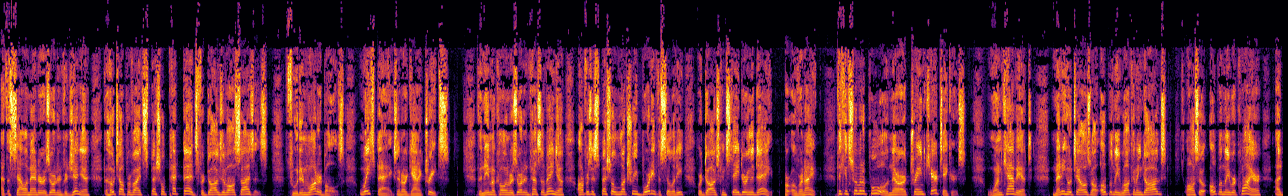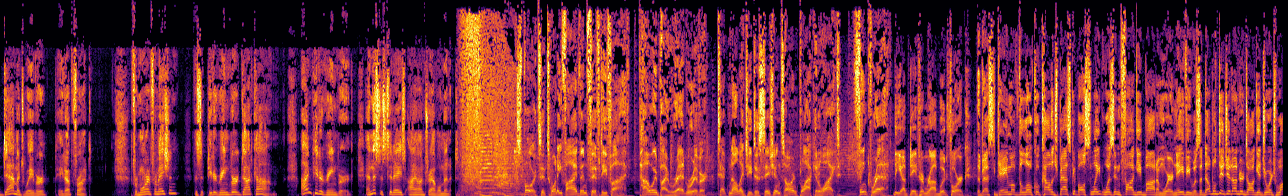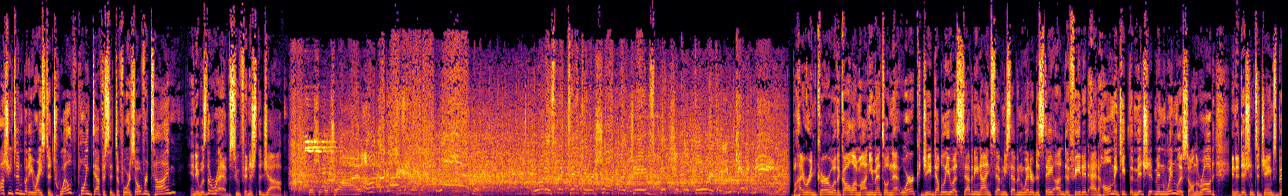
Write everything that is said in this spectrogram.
At the Salamander Resort in Virginia, the hotel provides special pet beds for dogs of all sizes, food and water bowls, waste bags, and organic treats. The Nemacolin Resort in Pennsylvania offers a special luxury boarding facility where dogs can stay during the day or overnight. They can swim in a pool and there are trained caretakers. One caveat, many hotels, while openly welcoming dogs, also openly require a damage waiver paid up front. For more information, visit petergreenberg.com. I'm Peter Greenberg, and this is today's Eye on Travel Minute. Sports at 25 and 55. Powered by Red River. Technology decisions aren't black and white. Think red. The update from Rob Woodfork. The best game of the local college basketball slate was in Foggy Bottom, where Navy was a double digit underdog at George Washington, but he raced a 12 point deficit to force overtime, and it was the Revs who finished the job. Bishop will drive off the glass. What a spectacular shot by James Bishop IV. Are you kidding me? Byron Kerr with a call on Monumental Network. GW a 79-77 winner to stay undefeated at home and keep the midshipmen winless on the road. In addition to James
